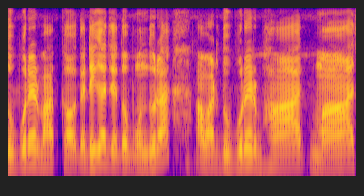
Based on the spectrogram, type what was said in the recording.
দুপুরের ভাত খাওয়াতে, ঠিক আছে? তো বন্ধুরা, আমার দুপুরের ভাত, মাছ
